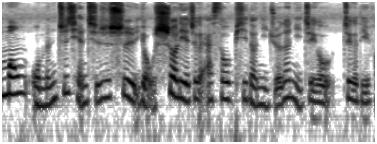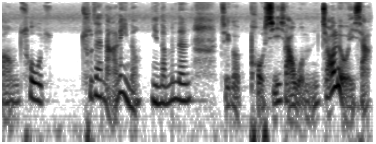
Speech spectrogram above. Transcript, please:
懵。我们之前其实是有涉猎这个 SOP 的。你觉得你这个这个地方错误出在哪里呢？你能不能这个剖析一下，我们交流一下？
